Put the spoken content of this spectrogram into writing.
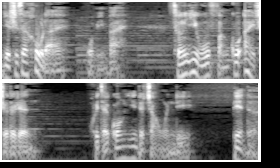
也是在后来，我明白，曾义无反顾爱着的人，会在光阴的掌纹里变得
